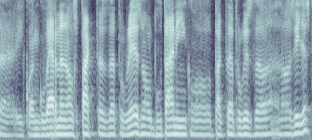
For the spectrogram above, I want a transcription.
eh, i quan governen els pactes de progrés, no, el botànic o el pacte de progrés de, de les illes,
